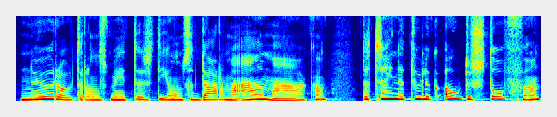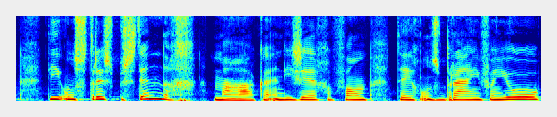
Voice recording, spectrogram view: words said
neurotransmitters die onze darmen aanmaken. Dat zijn natuurlijk ook de stoffen die ons stressbestendig maken. En die zeggen van tegen ons brein van joh.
